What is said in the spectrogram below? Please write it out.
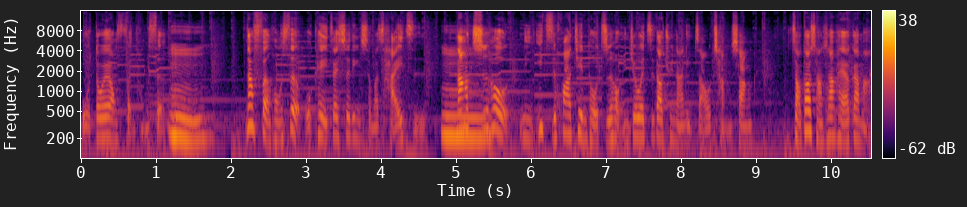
我都要用粉红色。嗯那粉红色我可以再设定什么材质？嗯，那之后你一直画箭头之后，你就会知道去哪里找厂商。找到厂商还要干嘛？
